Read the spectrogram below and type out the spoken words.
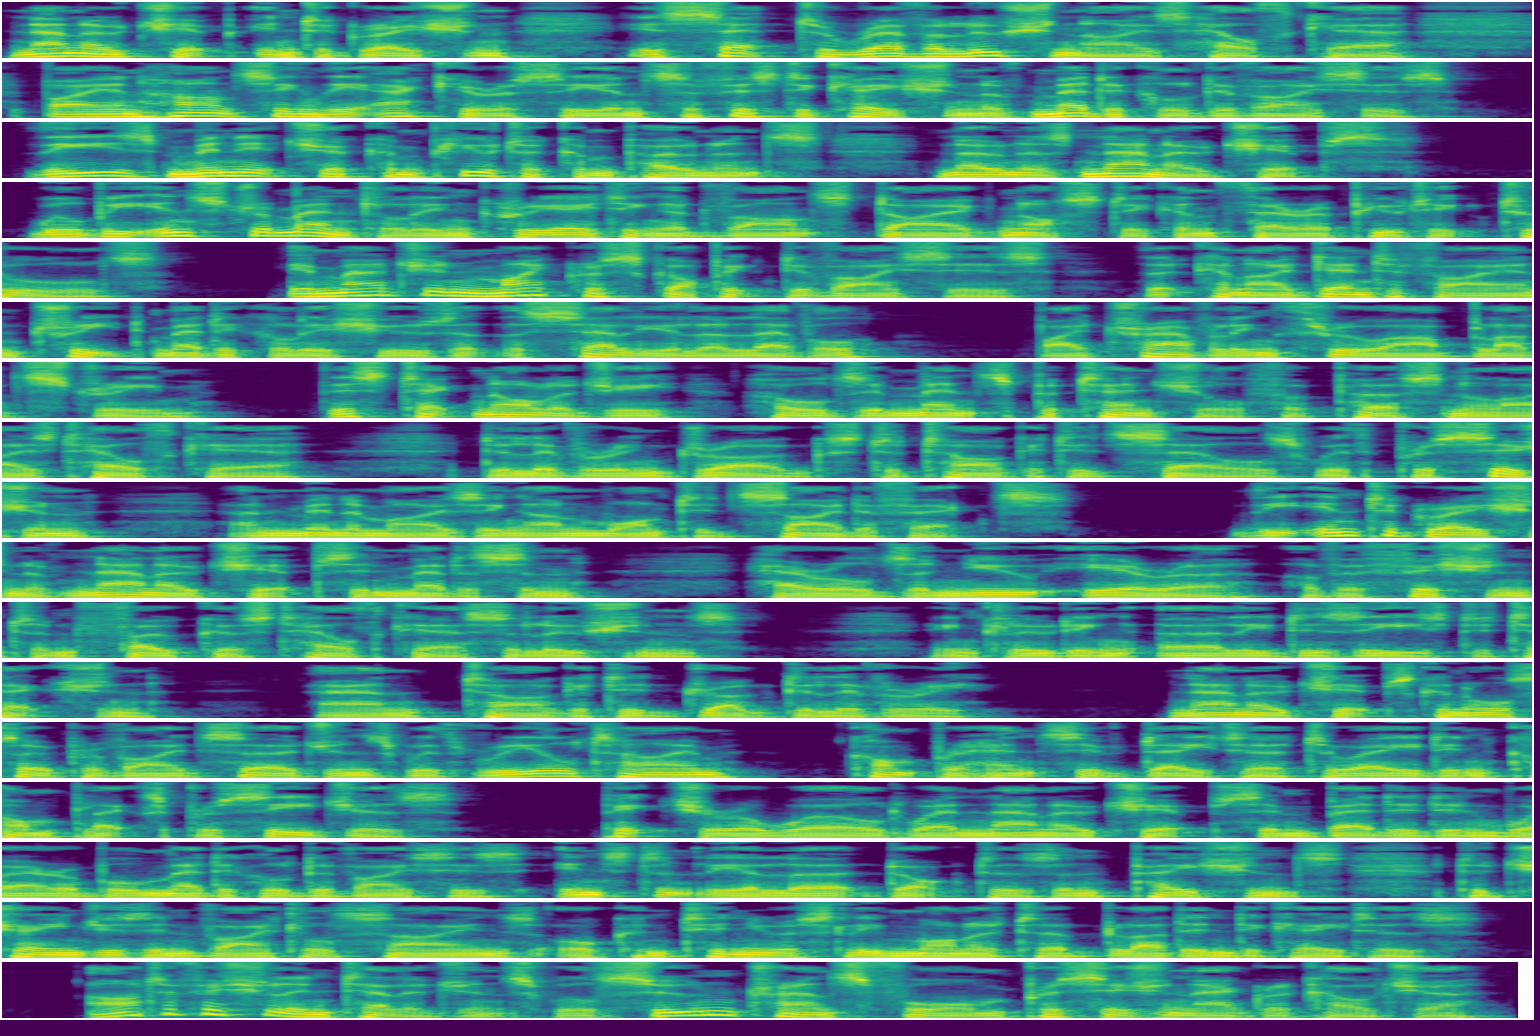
Nanochip integration is set to revolutionize healthcare by enhancing the accuracy and sophistication of medical devices. These miniature computer components, known as nanochips, will be instrumental in creating advanced diagnostic and therapeutic tools. Imagine microscopic devices that can identify and treat medical issues at the cellular level by traveling through our bloodstream. This technology holds immense potential for personalized healthcare, delivering drugs to targeted cells with precision and minimizing unwanted side effects. The integration of nanochips in medicine heralds a new era of efficient and focused healthcare solutions including early disease detection and targeted drug delivery. Nanochips can also provide surgeons with real-time, comprehensive data to aid in complex procedures. Picture a world where nanochips embedded in wearable medical devices instantly alert doctors and patients to changes in vital signs or continuously monitor blood indicators. Artificial intelligence will soon transform precision agriculture,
